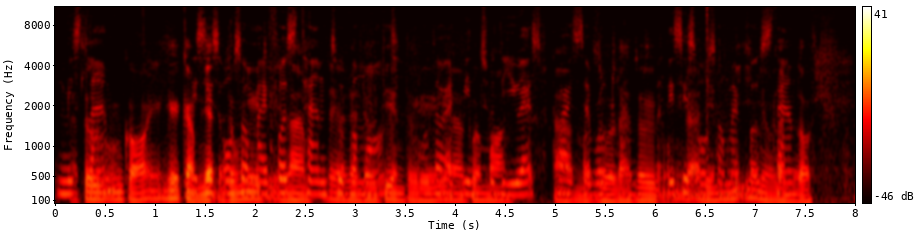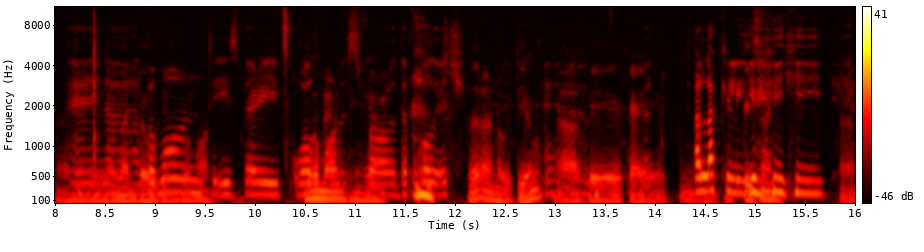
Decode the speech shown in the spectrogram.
Miss tôi Lam. cũng có những cái cảm This nhận is also giống như my chị first Lam. time Đây to là lần đầu Vermont, tiên tôi đến I've uh, been to Vermont. the US À, quite mặc several dù là times, tôi but cũng this is đã also đến my nhiều first lần time. rồi. And đây là lần uh, đến Vermont Vermont. is very well Vermont famous thì, for the foliage. Rất là nổi tiếng Um, về cái cây Unluckily, xanh. À,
